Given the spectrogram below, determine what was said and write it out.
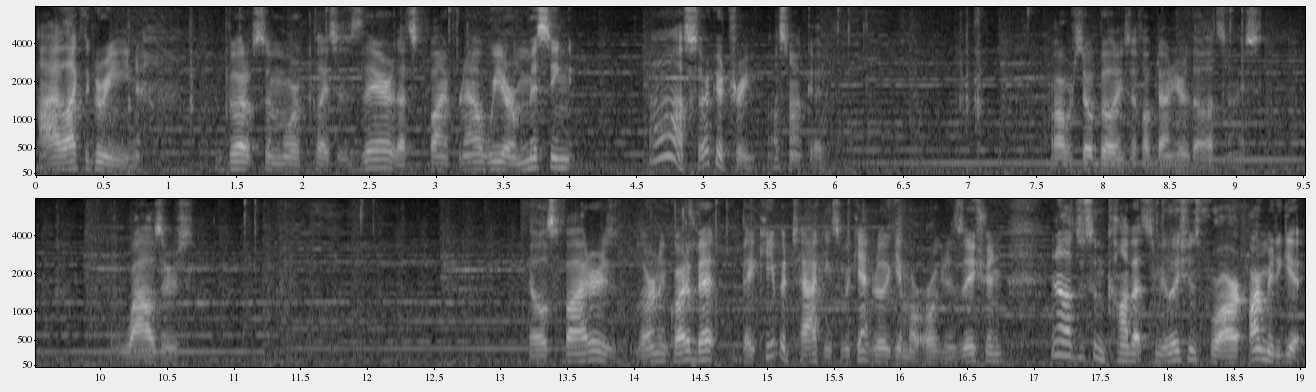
I like the green. Build up some more places there. That's fine for now. We are missing... Ah, circuitry. That's not good. Well, we're still building stuff up down here, though. That's nice. Wowzers. Hills Fighter is learning quite a bit. They keep attacking, so we can't really get more organization. And I'll do some combat simulations for our army to get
